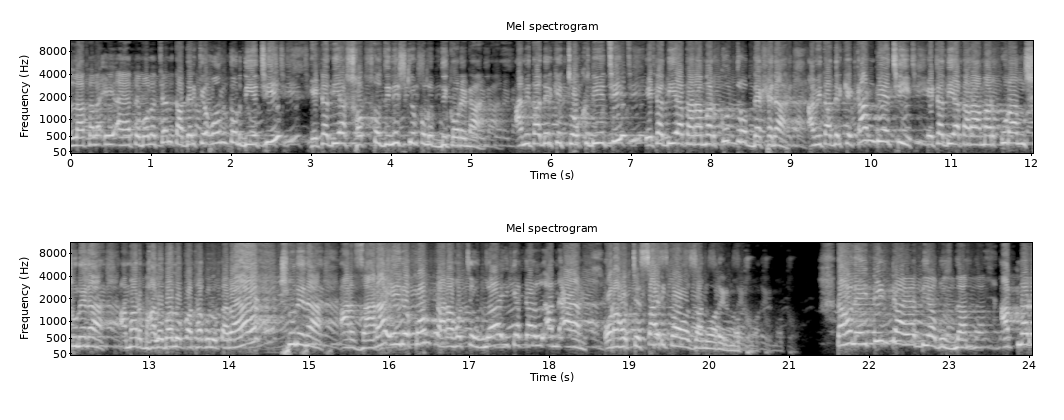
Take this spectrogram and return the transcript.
আল্লাহ তাআলা এই আয়াতে বলেছেন, তাদেরকে অন্তর দিয়েছি, এটা দিয়া সত্য জিনিসকে উপলব্ধি করে না। আমি তাদেরকে চোখ দিয়েছি, এটা দিয়া তারা আমার কুদরত দেখে না। আমি তাদেরকে কান দিয়েছি, এটা দিয়া তারা আমার কোরআন শুনে না। আমার ভালো ভালো কথাগুলো তারা শুনে না। আর যারা এইরকম, তারা হচ্ছে উলাইকা কাল ওরা হচ্ছে পাওয়া জানোয়ারের মতো। তাহলে এই তিনটা আয়াত দিয়া বুঝলাম, আপনার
